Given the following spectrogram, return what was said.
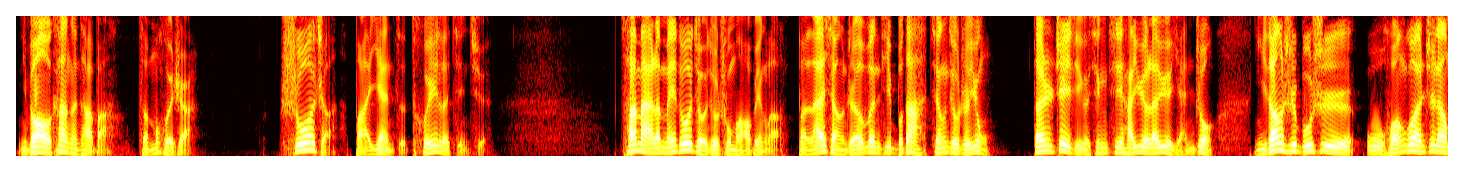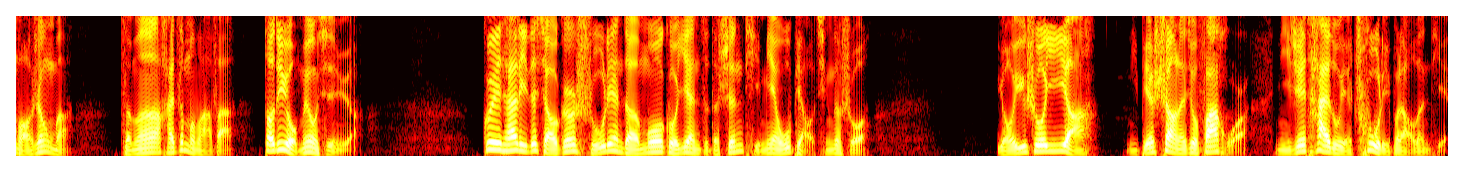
你帮我看看他吧，怎么回事？”说着，把燕子推了进去。才买了没多久就出毛病了，本来想着问题不大，将就着用，但是这几个星期还越来越严重。你当时不是五皇冠质量保证吗？怎么还这么麻烦？到底有没有信誉啊？柜台里的小哥熟练地摸过燕子的身体，面无表情地说：“有一说一啊，你别上来就发火，你这态度也处理不了问题，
